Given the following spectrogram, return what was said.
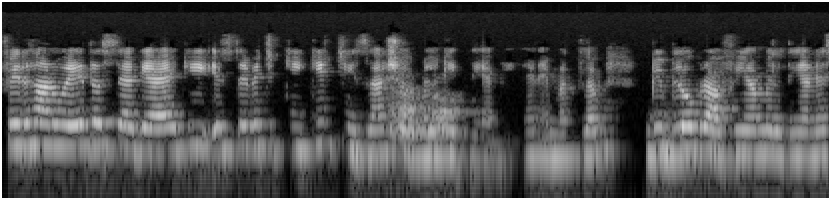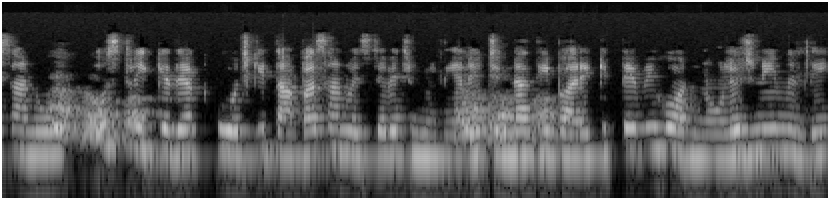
ਫਿਰ ਸਾਨੂੰ ਇਹ ਦੱਸਿਆ ਗਿਆ ਹੈ ਕਿ ਇਸ ਦੇ ਵਿੱਚ ਕੀ ਕੀ ਚੀਜ਼ਾਂ ਸ਼ਾਮਲ ਕੀਤੀਆਂ ਗਈਆਂ ਨੇ, ਮਤਲਬ ਬਿਬਲੋਗ੍ਰਾਫੀਆਂ ਮਿਲਦੀਆਂ ਨੇ ਸਾਨੂੰ, ਉਸ ਤਰੀਕੇ ਦੇ ਖੋਜ ਕਿਤਾਬਾਂ ਸਾਨੂੰ ਇਸ ਦੇ ਵਿੱਚ ਮਿਲਦੀਆਂ ਨੇ, ਜਿਨ੍ਹਾਂ ਦੀ ਬਾਰੇ ਕਿਤੇ ਵੀ ਹੋਰ ਨੌਲੇਜ ਨਹੀਂ ਮਿਲਦੀ।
